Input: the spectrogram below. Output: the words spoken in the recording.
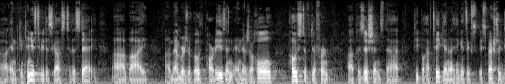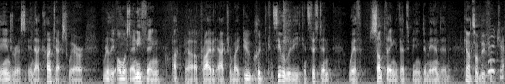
uh, and continues to be discussed to this day, uh, by uh, members of both parties. And, and there's a whole host of different positions that people have taken. And I think it's ex- especially dangerous in that context where really almost anything a, a, private actor might do could conceivably be consistent with something that's being demanded. Counsel, before. Address,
